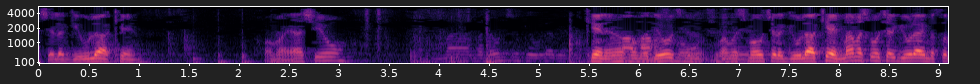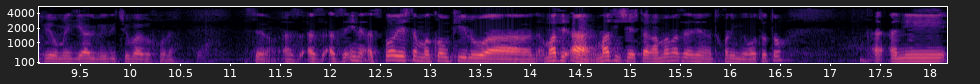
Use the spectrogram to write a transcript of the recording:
של הגאולה, כן. נכון, מה היה השיעור? מה הוודאות של גאולה באמת? כן, אין לך מה ודאות, המשמעות של- מה המשמעות של הגאולה, כן, מה המשמעות של הגאולה אם בסוף היא מגיעה לידי תשובה וכו'. בסדר, אז, הנה, אז פה יש את המקור כאילו, אמרתי, אה, אמרתי שיש את הרמב"ם הזה, אתם יכולים לראות אותו. אני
